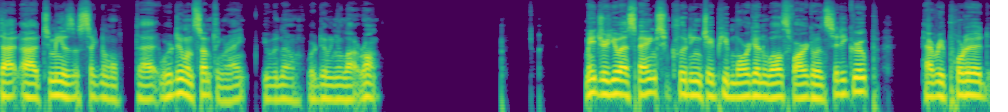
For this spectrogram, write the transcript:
That, uh, to me, is a signal that we're doing something right, even though we're doing a lot wrong. Major U.S. banks, including JP Morgan, Wells Fargo, and Citigroup, have reported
